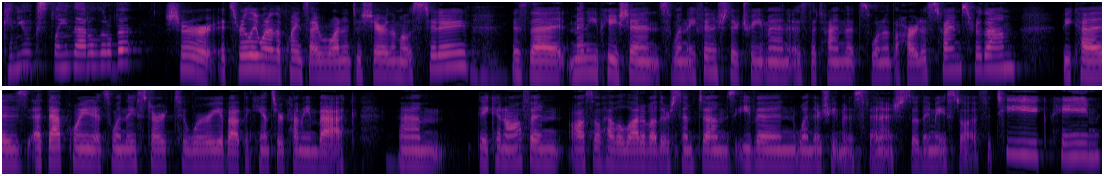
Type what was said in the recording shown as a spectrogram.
Can you explain that a little bit? Sure. It's really one of the points I wanted to share the most today is that many patients, when they finish their treatment, is the time that's one of the hardest times for them because at that point, it's when they start to worry about the cancer coming back. Um, they can often also have a lot of other symptoms even when their treatment is finished. So they may still have fatigue, pain,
